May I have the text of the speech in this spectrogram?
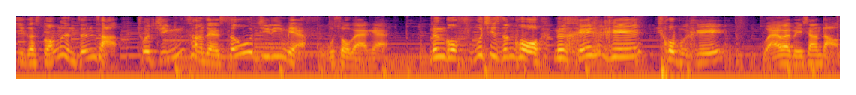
一个双人枕上，却经常在手机里面互说晚安。能过夫妻生活，能嘿嘿嘿，却不嘿。万万没想到，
